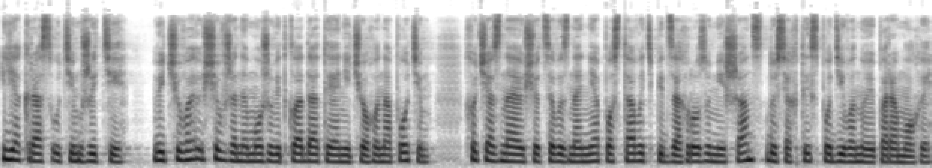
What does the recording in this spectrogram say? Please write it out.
Якраз у тім житті відчуваю, що вже не можу відкладати анічого на потім, хоча знаю, що це визнання поставить під загрозу мій шанс досягти сподіваної перемоги.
